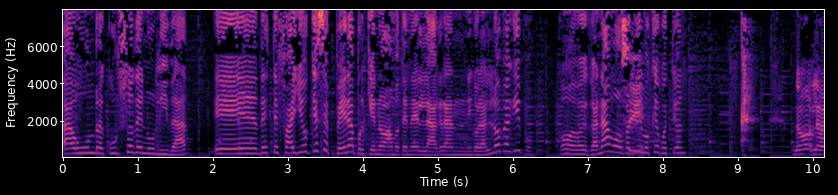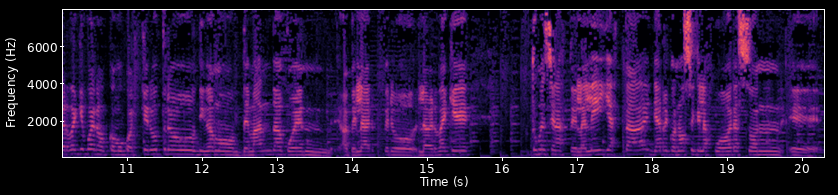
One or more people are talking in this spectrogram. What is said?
a un, recurso de nulidad eh, de este fallo? ¿Qué se espera? Porque no vamos a tener la gran Nicolás López aquí, ¿Cómo ganamos o perdimos? ¿Qué cuestión? No, la verdad que bueno, como cualquier otro, digamos, demanda pueden apelar, pero la verdad que tú mencionaste, la ley ya está, ya reconoce que las jugadoras son eh,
